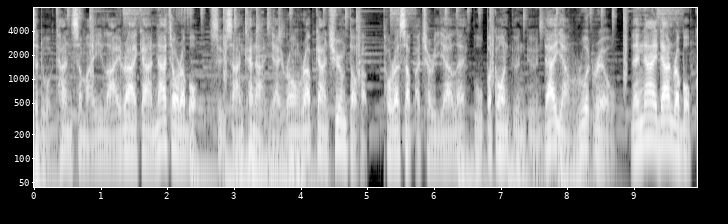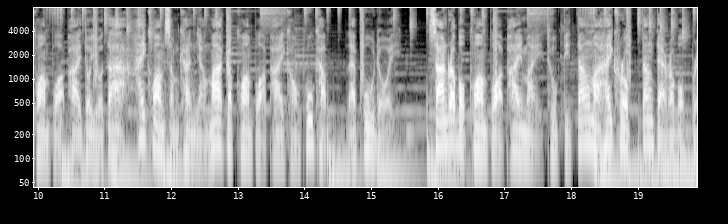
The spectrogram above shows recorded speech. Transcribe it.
สะดวกทันสมัยหลายรายการหน้าจอระบบ สื่อสารขนาดใหญ่รองรับการเชื่อมต่อกับ ทรศัพท์อัจฉริยะและอุปกรณ์อื่น ๆ ได้อย่างรวดเร็ว และง่ายด้านระบบความปลอดภัยโตโยต้าให้ความสำคัญอย่างมากกับความปลอดภัยของผู้ขับและผู้โดยสารระบบความปลอดภัยใหม่ถูกติดตั้งมาให้ครบตั้งแต่ระบบเบร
